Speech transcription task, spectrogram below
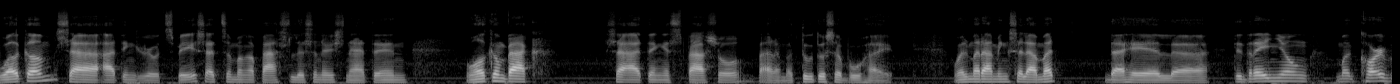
Welcome sa ating growth space at sa mga past listeners natin. Welcome back sa ating espasyo para matuto sa buhay. Well, maraming salamat dahil uh, tinry niyong mag-carve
